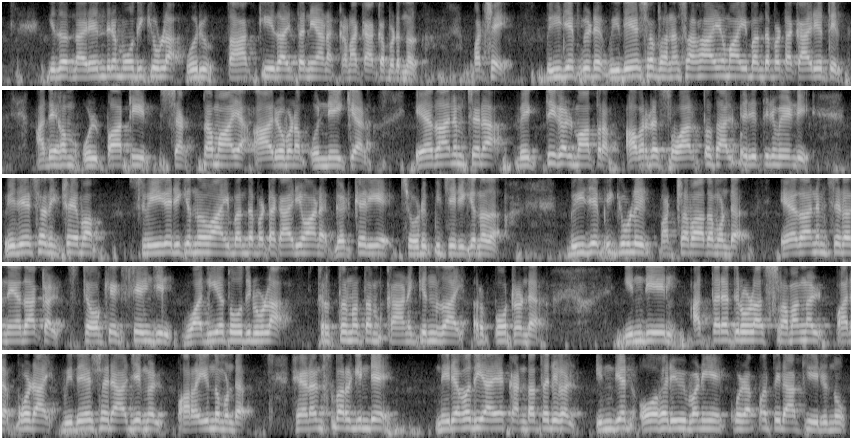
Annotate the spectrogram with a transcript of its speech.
ഇത് നരേന്ദ്രമോദിക്കുള്ള ഒരു താക്കീതായി തന്നെയാണ് കണക്കാക്കപ്പെടുന്നത്. പക്ഷേ ബി ജെ പിയുടെ വിദേശ ധനസഹായവുമായി ബന്ധപ്പെട്ട കാര്യത്തിൽ അദ്ദേഹം ഉൾപാർട്ടിയിൽ ശക്തമായ ആരോപണം ഉന്നയിക്കുകയാണ്. ഏതാനും ചില വ്യക്തികൾ മാത്രം അവരുടെ സ്വാർത്ഥ താല്പര്യത്തിന് വേണ്ടി വിദേശ നിക്ഷേപം സ്വീകരിക്കുന്നതുമായി ബന്ധപ്പെട്ട കാര്യമാണ് ഗഡ്കരിയെ ചൊടിപ്പിച്ചിരിക്കുന്നത്. B J പിക്കുള്ളിൽ പക്ഷപാതമുണ്ട്. ഏതാനും ചില നേതാക്കൾ സ്റ്റോക്ക് എക്സ്ചേഞ്ചിൽ വലിയ തോതിലുള്ള കൃത്രിമത്വം കാണിക്കുന്നതായി റിപ്പോർട്ടുണ്ട്. ഇന്ത്യയിൽ അത്തരത്തിലുള്ള ശ്രമങ്ങൾ പലപ്പോഴായി വിദേശ രാജ്യങ്ങൾ പറയുന്നുമുണ്ട്. ഹെഡൻസ്ബർഗിന്റെ നിരവധിയായ കണ്ടെത്തലുകൾ ഇന്ത്യൻ ഓഹരി വിപണിയെ കുഴപ്പത്തിലാക്കിയിരുന്നു.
